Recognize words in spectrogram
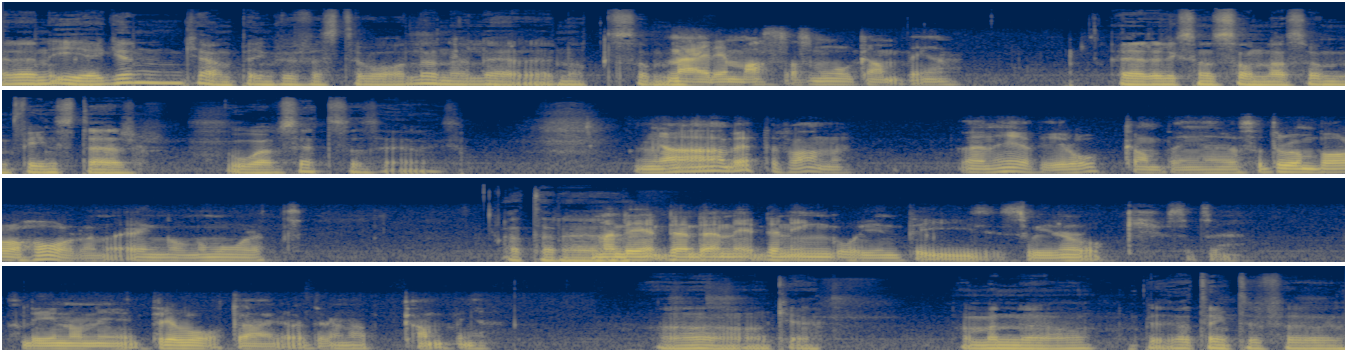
är det en egen camping för festivalen eller är det något som... Nej, det är massa små campingar. Är det liksom sådana som finns där oavsett så att säga? Liksom? Ja, jag vet inte fan. Den heter ju Rockcamping. Så jag tror de bara har den en gång om året. Att den är... Men det, den, den, är- den ingår ju inte i Sweden Rock så att säga. Det är någon privat ägare till den här campingen. Ah, okej. Ja, men ja, jag tänkte för...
